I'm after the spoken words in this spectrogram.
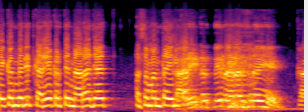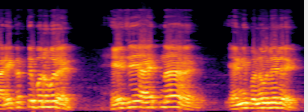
एकंदरीत कार्यकर्ते नाराज आहेत असं म्हणता येईल का? कार्यकर्ते नाराज नाही आहेत. कार्यकर्ते बरोबर आहेत. हे जे आहेत ना यांनी बनवलेले आहे.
